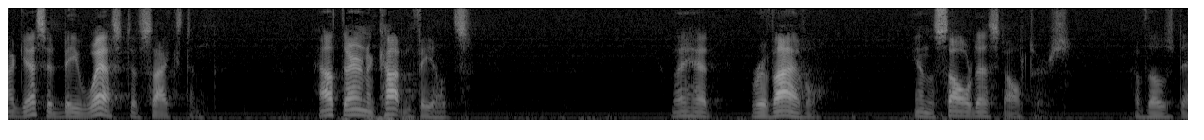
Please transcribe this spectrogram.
I guess it'd be west of Sikeston, out there in the cotton fields. They had revival in the sawdust altars of those days.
